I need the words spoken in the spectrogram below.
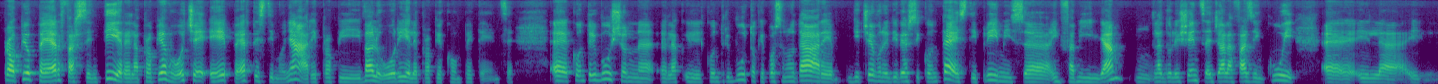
proprio per far sentire la propria voce e per testimoniare i propri valori e le proprie competenze. Eh, contribution, eh, la, il contributo che possono dare, dicevo, nei diversi contesti, primis eh, in famiglia, mm, l'adolescenza è già la fase in cui eh, il, il,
